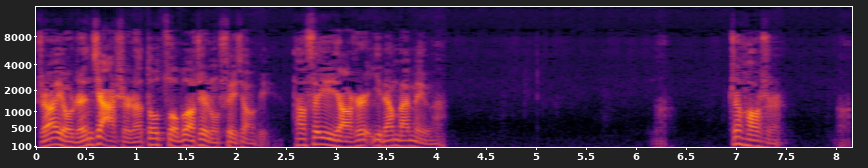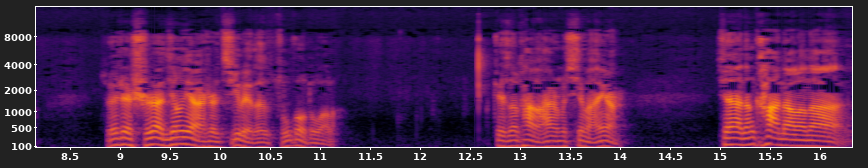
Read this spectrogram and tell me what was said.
只要有人驾驶的，都做不到这种费效比。它飞一小时一两百美元，啊，真好使，啊，所以这实战经验是积累的足够多了。这次看看还有什么新玩意儿？现在能看到了呢。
